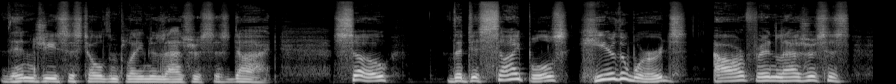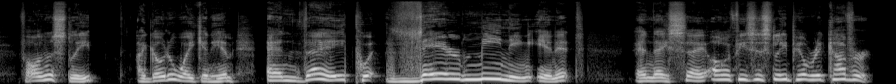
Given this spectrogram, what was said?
Then Jesus told them plainly Lazarus has died. So the disciples hear the words, Our friend Lazarus has fallen asleep. I go to waken him, and they put their meaning in it and they say, oh, if he's asleep, he'll recover.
